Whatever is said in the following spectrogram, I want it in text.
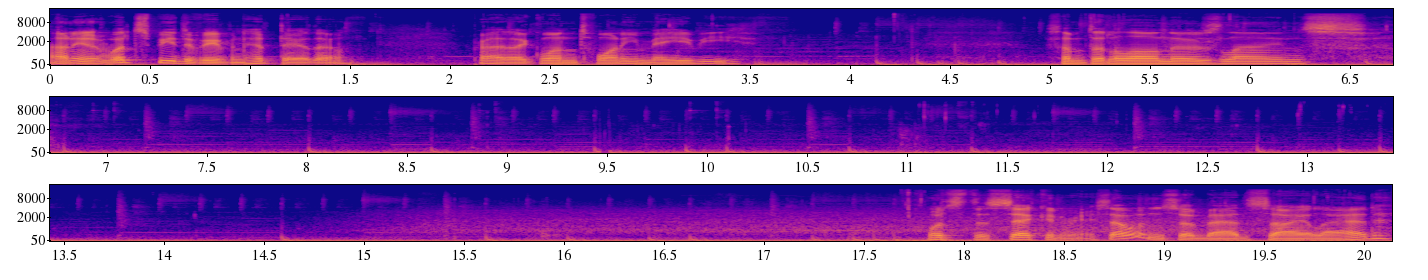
I don't even... What speed did we even hit there, though? Probably like 120, maybe? Something along those lines. What's the second race? That wasn't so bad, Silad.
